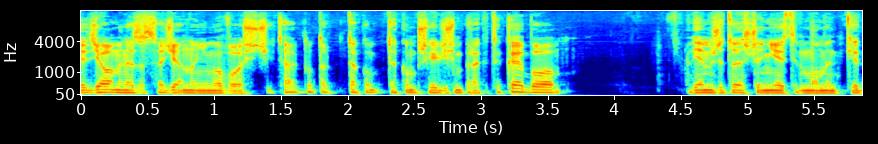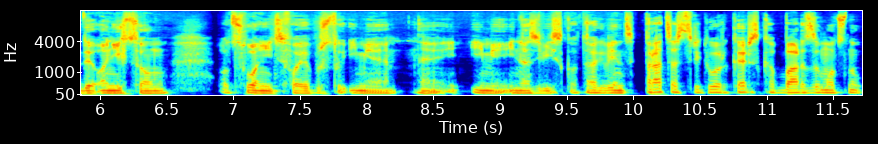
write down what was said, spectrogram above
e, działamy na zasadzie anonimowości. Tak? No, tak, taką, taką przyjęliśmy praktykę, bo Wiem, że to jeszcze nie jest ten moment, kiedy oni chcą odsłonić swoje po prostu imię, e, imię i nazwisko, tak? Więc praca streetworkerska bardzo mocno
